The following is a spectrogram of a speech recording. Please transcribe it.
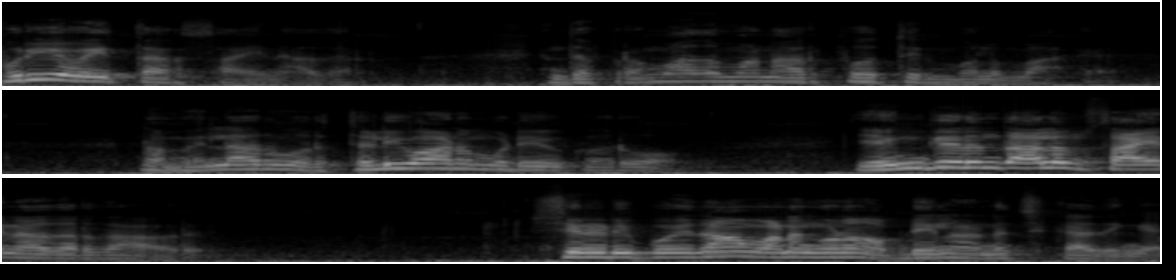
புரிய வைத்தார் சாய்நாதர். இந்த பிரமாதமான அற்புதத்தின் மூலமாக நம்ம எல்லாரும் ஒரு தெளிவான முடிவுக்கு வருவோம். எங்கே இருந்தாலும் சாய்நாதர் தான் அவர். ஷீரடி போய் தான் வணங்கணும் அப்படின்லாம் நினச்சிக்காதீங்க.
